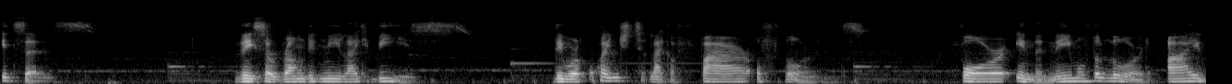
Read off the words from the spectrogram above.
it says, They surrounded me like bees, they were quenched like a fire of thorns. For in the name of the Lord I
